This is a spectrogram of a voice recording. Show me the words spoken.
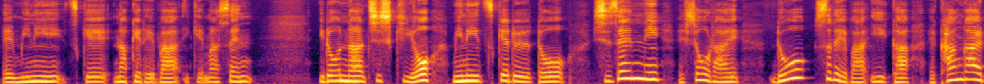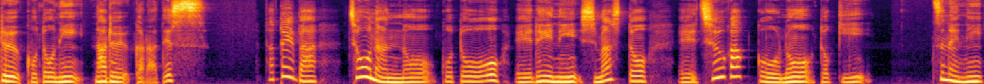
身につけなければいけません。いろんな知識を身につけると自然に将来どうすればいいか考えることになるからです。例えば長男のことを例にしますと中学校の時常に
